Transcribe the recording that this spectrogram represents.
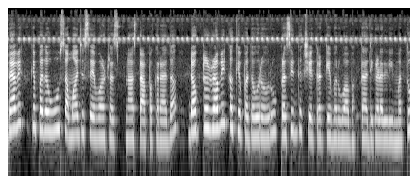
ರವಿ ಕಕ್ಕೆಪದವು ಸಮಾಜ ಸೇವಾ ಟ್ರಸ್ಟ್ನ ಸ್ಥಾಪಕರಾದ ಡಾಕ್ಟರ್ ರವಿ ಕಕ್ಕೆಪದವರವರು ಪ್ರಸಿದ್ಧ ಕ್ಷೇತ್ರಕ್ಕೆ ಬರುವ ಭಕ್ತಾದಿಗಳಲ್ಲಿ ಮತ್ತು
